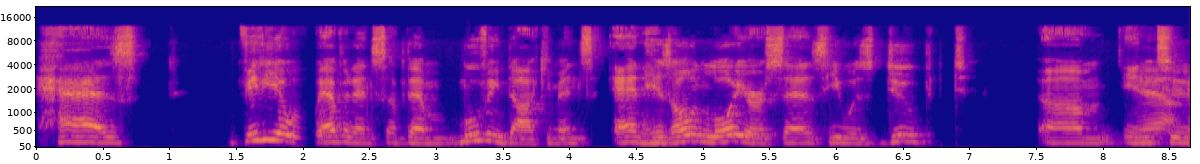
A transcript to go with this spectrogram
has video evidence of them moving documents, and his own lawyer says he was duped um, into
